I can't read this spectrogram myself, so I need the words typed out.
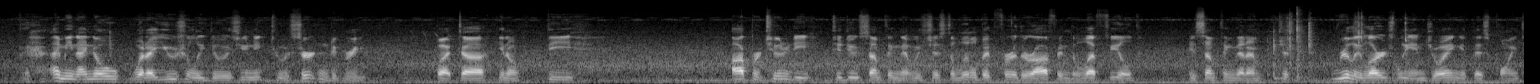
I mean, I know what I usually do is unique to a certain degree, but uh, you know, the opportunity to do something that was just a little bit further off into left field is something that I'm just really largely enjoying at this point.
